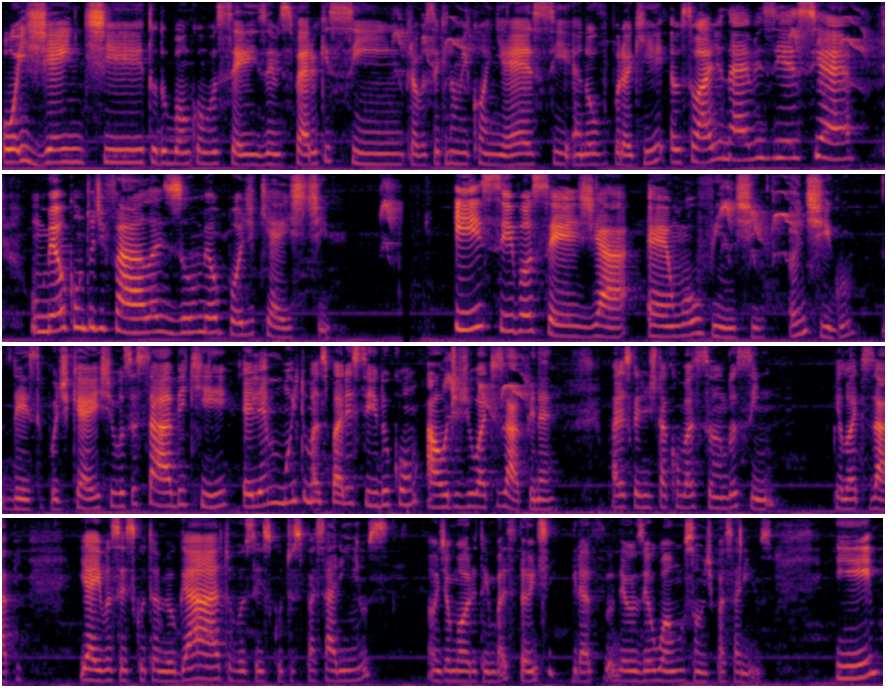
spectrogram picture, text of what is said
Oi, gente, tudo bom com vocês? Eu espero que sim. Para você que não me conhece, é novo por aqui, eu sou Ali Neves e esse é o meu conto de falas, o meu podcast. E se você já é um ouvinte antigo desse podcast, você sabe que ele é muito mais parecido com áudio de WhatsApp, né? Parece que a gente tá conversando assim, pelo WhatsApp. E aí você escuta meu gato, você escuta os passarinhos. Onde eu moro tem bastante, graças a Deus eu amo o som de passarinhos. E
